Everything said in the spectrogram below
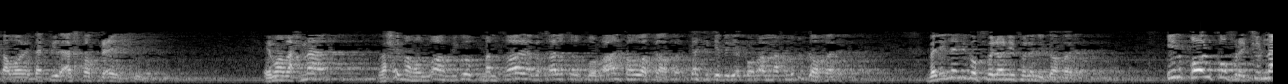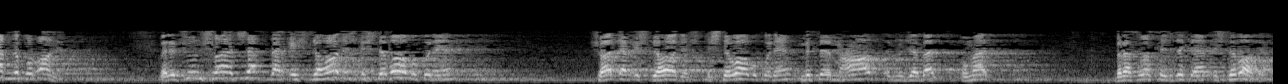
خوارج. تکفیر اشخاص بعینشون امام احمد رحمه الله می‌گفت من قال به خلق القرآن فهو کافر. کسی که بگه قرآن مخلوق کافره. ولی نمی‌گفت فلانی فلانی کافره. این قول کفره چون نقض قرآنه. ولی چون شاید شخص در اجتهادش اشتباه بکنه شاید در اجتهادش اشتباه بکنه. مثل معاذ ابن جبل اومد به رسول سجده کرد اشتباه کرد.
